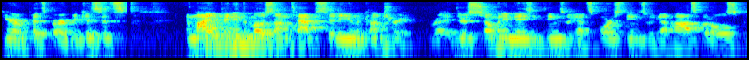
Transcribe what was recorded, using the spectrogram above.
here in Pittsburgh because it's, in my opinion, the most untapped city in the country. Right? There's so many amazing things. We got sports teams, we got hospitals,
